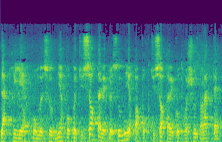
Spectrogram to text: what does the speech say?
la prière pour me souvenir, pour que tu sortes avec le souvenir, pas pour que tu sortes avec autre chose dans la tête.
